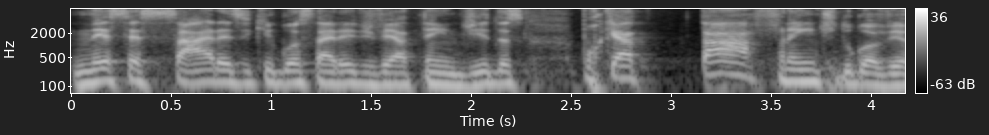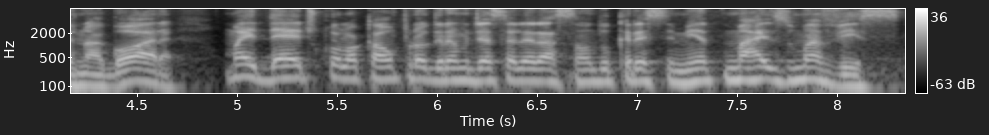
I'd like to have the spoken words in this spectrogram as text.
necessárias e que gostaria de ver atendidas? Porque está à frente do governo agora uma ideia de colocar um programa de aceleração do crescimento mais uma vez.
